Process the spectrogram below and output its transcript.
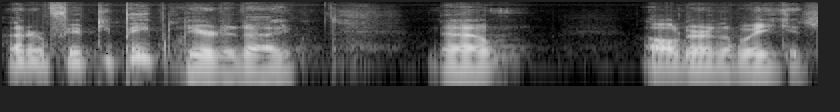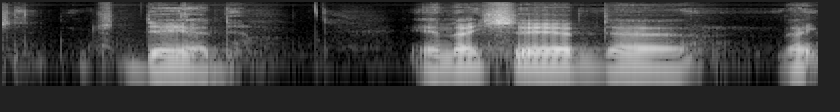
150 people here today. No, all during the week it's, it's dead. And they said, uh, they,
